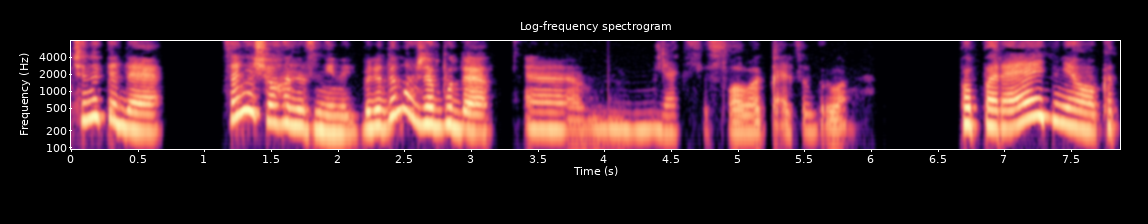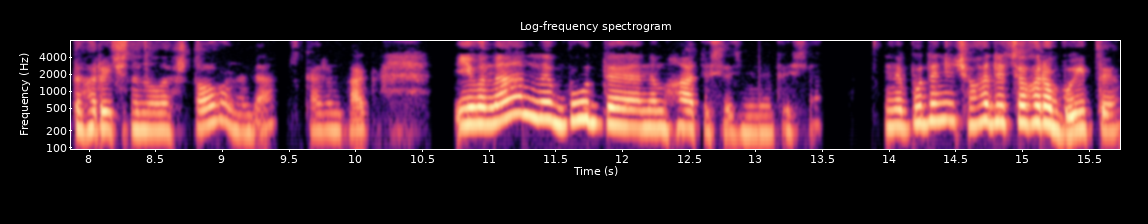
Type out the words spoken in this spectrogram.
чи не піде. Це нічого не змінить, бо людина вже буде, е, як це слово опять забула, попередньо категорично налаштована, да, скажімо так, і вона не буде намагатися змінитися, не буде нічого для цього робити,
